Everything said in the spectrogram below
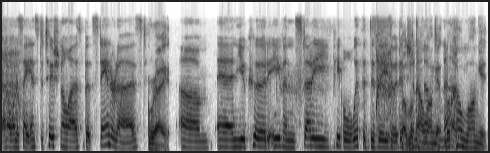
I don't want to say institutionalized, but standardized. right. Um, and you could even study people with the disease of addiction But look how long it know. look how long it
